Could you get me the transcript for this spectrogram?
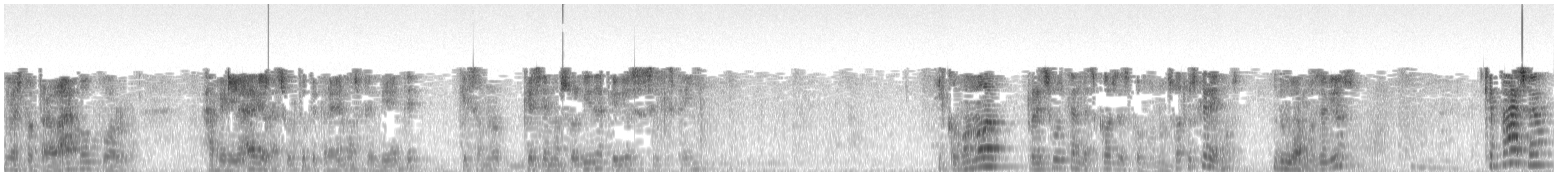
nuestro trabajo, por arreglar el asunto que traemos pendiente, que que se nos olvida que Dios es el que está ahí. Y como no resultan las cosas como nosotros queremos, dudamos de Dios. ¿Qué pasa?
